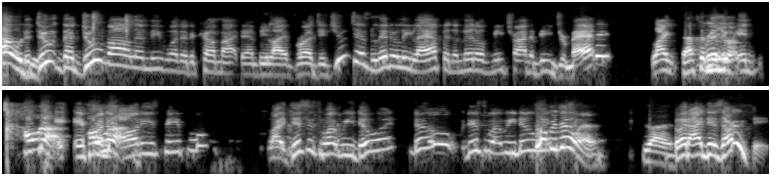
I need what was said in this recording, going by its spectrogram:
told the. Du, the Duval and me wanted to come out there and be like, bro, did you just literally laugh in the middle of me trying to be dramatic? Like, that's really, New York. In, hold up, in, in hold front up. of all these people. Like, this is what we doing, dude. This is what we doing. What we doing? Right. But I deserved it.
